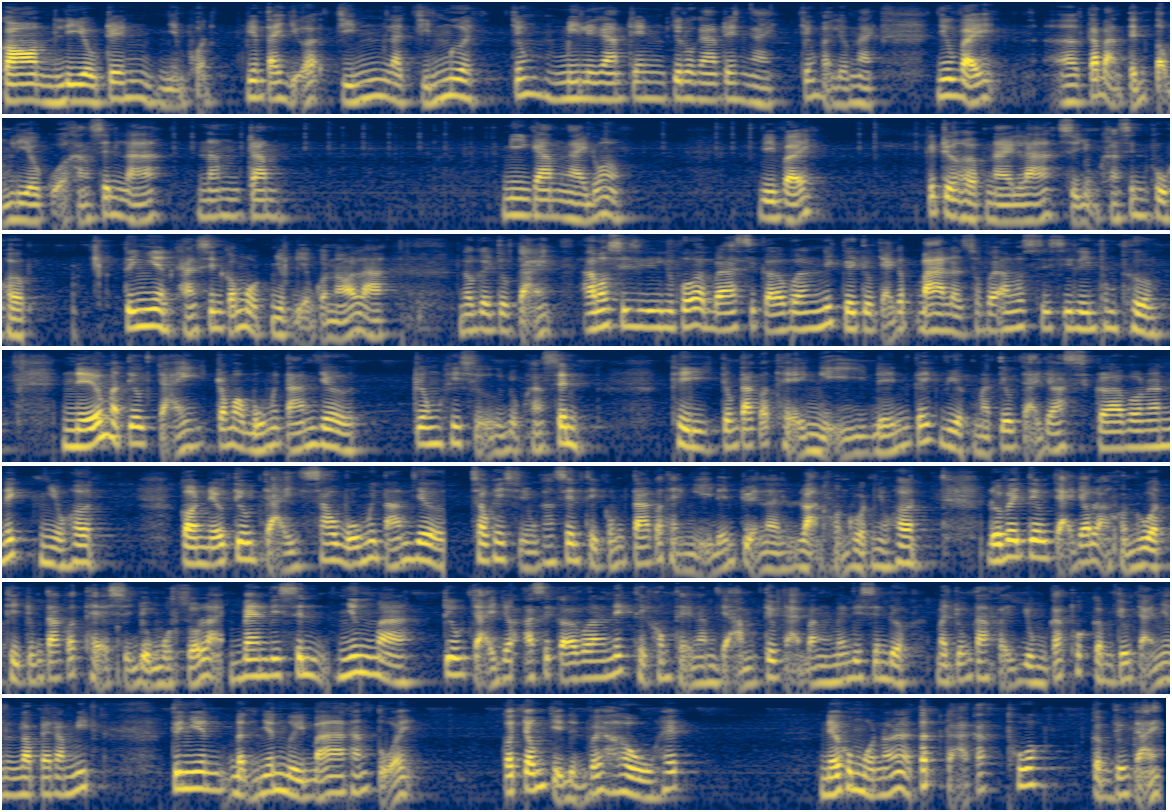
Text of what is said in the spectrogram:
Còn liều trên nhiễm khuẩn viêm tay giữa chín là 90 chứ mg trên kg trên ngày, chứ không phải liều này. Như vậy ờ, các bạn tính tổng liều của kháng sinh là 500 mg ngày, đúng không? Vì vậy, cái trường hợp này là sử dụng kháng sinh phù hợp. Tuy nhiên, kháng sinh có một nhược điểm của nó là nó gây tiêu chảy amoxicillin phối hợp với gây tiêu chảy gấp 3 lần so với amoxicillin thông thường nếu mà tiêu chảy trong vòng 48 giờ trong khi sử dụng kháng sinh, thì chúng ta có thể nghĩ đến cái việc mà tiêu chảy do sclavonic nhiều hơn. Còn nếu tiêu chảy sau 48 giờ sau khi sử dụng kháng sinh thì chúng ta có thể nghĩ đến chuyện là loạn khuẩn ruột nhiều hơn. Đối với tiêu chảy do loạn khuẩn ruột thì chúng ta có thể sử dụng một số loại menvicin nhưng mà tiêu chảy do acid carbonic thì không thể làm giảm tiêu chảy bằng medicine được, mà chúng ta phải dùng các thuốc cầm tiêu chảy như loperamide. Tuy nhiên, bệnh nhân 13 tháng tuổi có chống chỉ định với hầu hết, nếu không muốn nói là tất cả các thuốc cầm tiêu chảy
